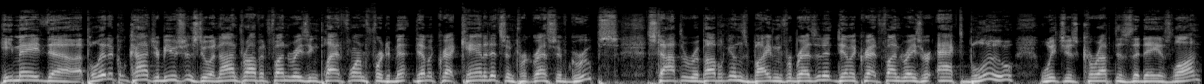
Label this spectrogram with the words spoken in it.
He made uh, political contributions to a nonprofit fundraising platform for de- Democrat candidates and progressive groups. Stop the Republicans, Biden for president, Democrat fundraiser Act Blue, which is corrupt as the day is long,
